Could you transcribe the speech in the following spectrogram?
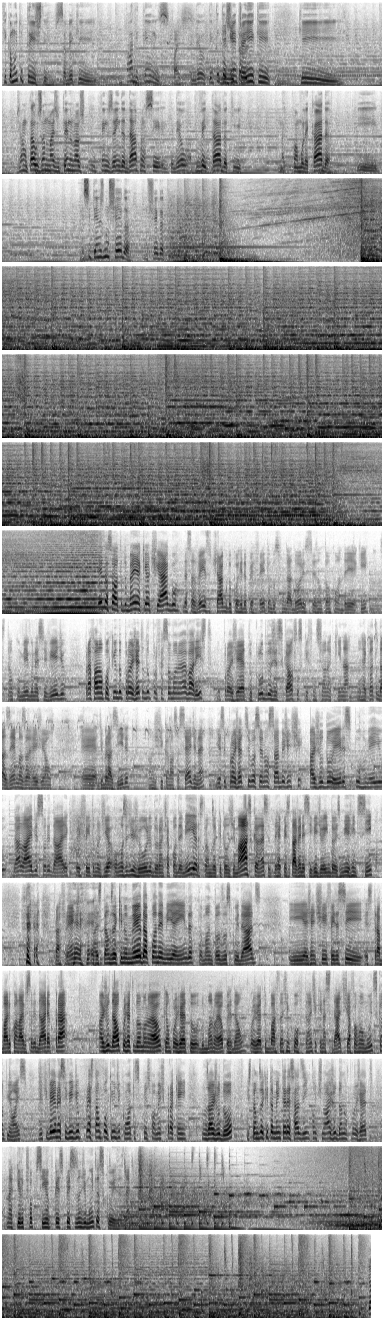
fica muito triste saber que um par de tênis, Faz entendeu? Tem tanta limita, gente né? aí que, que já não está usando mais o tênis, mas o tênis ainda dá para ser, entendeu? Aproveitado aqui na- com a molecada e esse tênis não chega, não chega aqui. Pessoal, tudo bem? Aqui é o Thiago, dessa vez o Thiago do Corrida Perfeita, um dos fundadores. Vocês não estão com o André aqui, estão comigo nesse vídeo para falar um pouquinho do projeto do professor Manuel Evaristo, o projeto Clube dos Descalços, que funciona aqui na- no Recanto das Emas, a região eh, de Brasília, onde fica a nossa sede, né? E esse projeto, se você não sabe, a gente ajudou eles por meio da live solidária que foi feita no dia 11 de julho, durante a pandemia. Estamos aqui todos de máscara, né? Se de repente você está vendo esse vídeo aí em 2025, para frente. Nós estamos aqui no meio da pandemia ainda, tomando todos os cuidados e a gente fez esse, esse trabalho com a Live Solidária para ajudar o projeto do Manuel, que é um projeto do Manuel, perdão, um projeto bastante importante aqui na cidade, já formou muitos campeões. A gente veio nesse vídeo prestar um pouquinho de contas, principalmente para quem nos ajudou. Estamos aqui também interessados em continuar ajudando o projeto naquilo que for possível, porque eles precisam de muitas coisas, né?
